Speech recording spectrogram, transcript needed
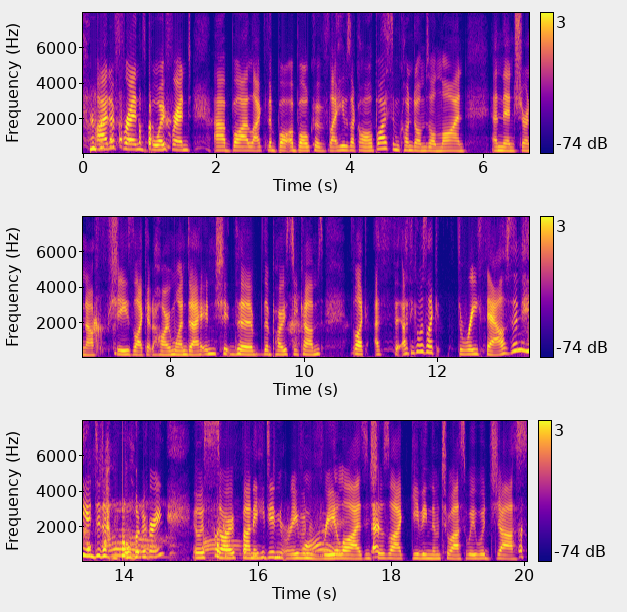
I had a friend's boyfriend uh, buy like the bo- a bulk of like he was like, oh, I'll buy some condoms online, and then sure enough, she's like at home one day, and she, the the postie comes, like th- I think it was like. 3000 he ended up ordering. It was so funny. He didn't even realize and she was like giving them to us. We were just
